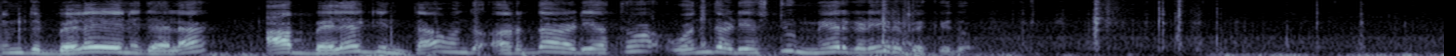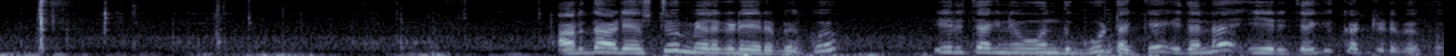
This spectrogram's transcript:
ನಿಮ್ಮದು ಬೆಳೆ ಏನಿದೆ ಅಲ್ಲ, ಆ ಬೆಳೆಗಿಂತ ಒಂದು ಅರ್ಧ ಅಡಿ ಅಥವಾ ಒಂದು ಅಡಿಯಷ್ಟು ಮೇಲ್ಗಡೆ ಇರಬೇಕು ಇದು. ಅರ್ಧ ಅಡಿಯಷ್ಟು ಮೇಲ್ಗಡೆ ಇರಬೇಕು. ಈ ರೀತಿಯಾಗಿ ನೀವು ಒಂದು ಗೂಟಕ್ಕೆ ಇದನ್ನು ಈ ರೀತಿಯಾಗಿ ಕಟ್ಟಿಡಬೇಕು.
